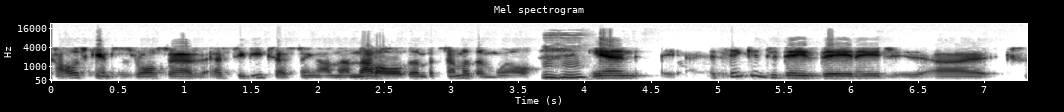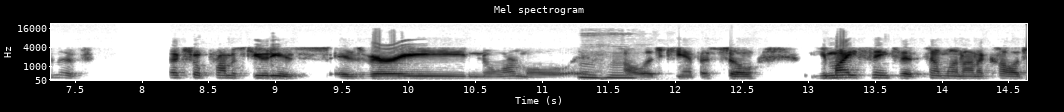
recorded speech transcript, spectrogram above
college campuses will also have STD testing on them. Not all of them, but some of them will. Mm-hmm. And I think in today's day and age, uh, kind of sexual promiscuity is is very normal in mm-hmm. college campus. So you might think that someone on a college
